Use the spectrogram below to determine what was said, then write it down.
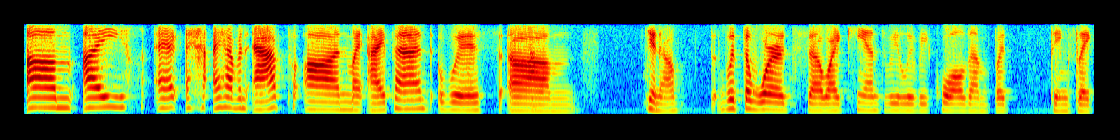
Um, I I I have an app on my iPad with um, you know, with the words, so I can't really recall them. But things like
